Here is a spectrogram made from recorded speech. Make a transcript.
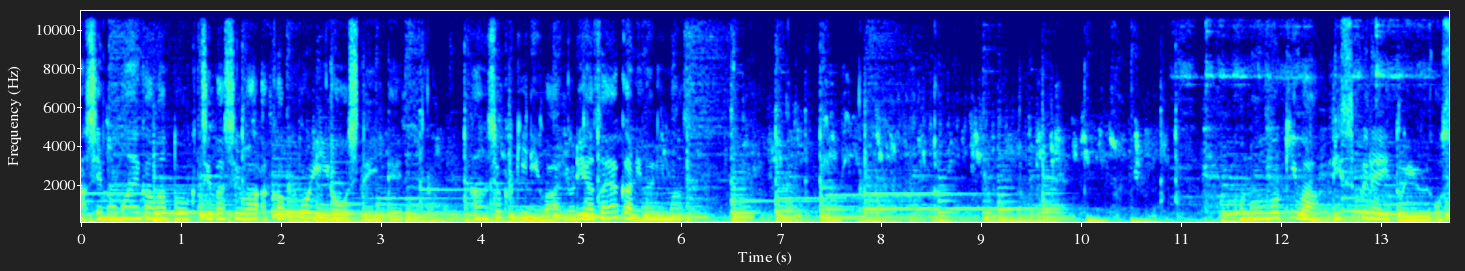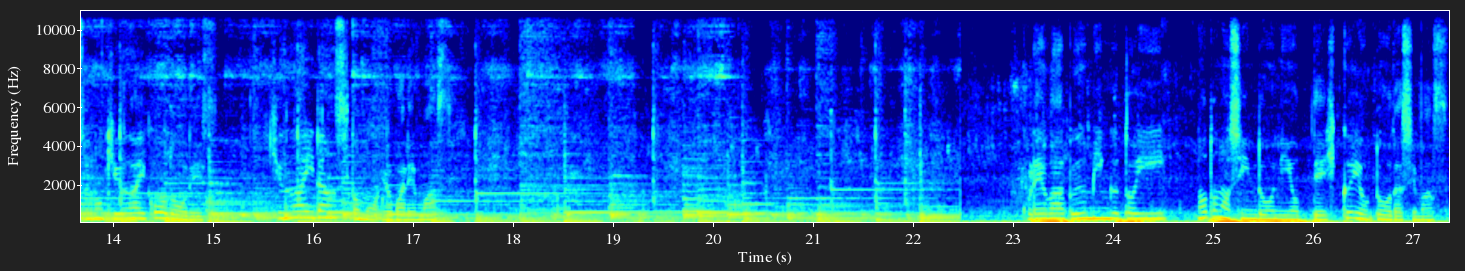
足の前側とくちばしは赤っぽい色をしていて繁殖期にはより鮮やかになります。この動きはディスプレイというオスの求愛行動です。求愛ダンスとも呼ばれます。これはブーミングといい喉の振動によって低い音を出します。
